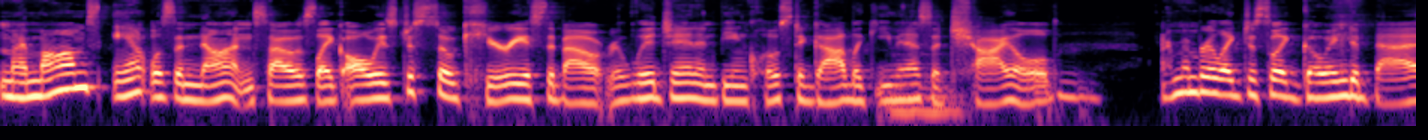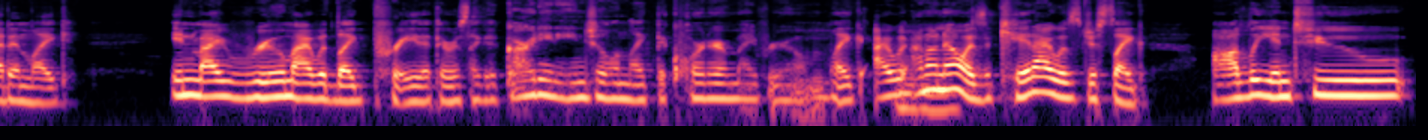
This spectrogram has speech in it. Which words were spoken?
my mom's aunt was a nun. So I was like always just so curious about religion and being close to God, like even as a child. I remember like just like going to bed and like in my room, I would like pray that there was like a guardian angel in like the corner of my room. Like i don't mm-hmm. know. As a kid, I was just like oddly into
